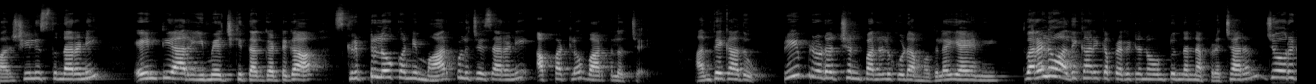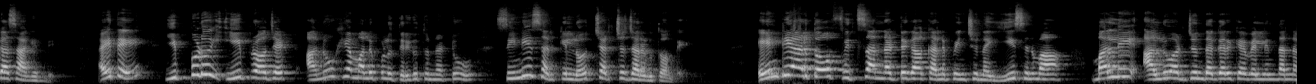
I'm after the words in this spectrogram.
పరిశీలిస్తున్నారని ఎన్టీఆర్ ఇమేజ్కి తగ్గట్టుగా స్క్రిప్టులో కొన్ని మార్పులు చేశారని అప్పట్లో వార్తలు వచ్చాయి అంతేకాదు ప్రీ ప్రొడక్షన్ పనులు కూడా మొదలయ్యాయని త్వరలో అధికారిక ప్రకటన ఉంటుందన్న ప్రచారం జోరుగా సాగింది. అయితే ఇప్పుడు ఈ ప్రాజెక్ట్ అనూహ్య మలుపులు తిరుగుతున్నట్టు సినీ సర్కిల్లో చర్చ జరుగుతోంది. ఎన్టీఆర్తో ఫిట్స్ అన్నట్టుగా కనిపించిన ఈ సినిమా మళ్ళీ అల్లు అర్జున్ దగ్గరికే వెళ్ళిందన్న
